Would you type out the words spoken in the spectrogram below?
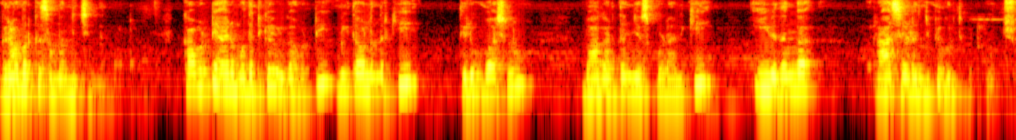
గ్రామర్కి సంబంధించింది అనమాట కాబట్టి ఆయన మొదటి కవి కాబట్టి మిగతా వాళ్ళందరికీ తెలుగు భాషను బాగా అర్థం చేసుకోవడానికి ఈ విధంగా రాశాడని చెప్పి గుర్తుపెట్టుకోవచ్చు.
